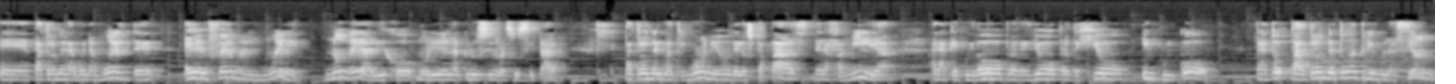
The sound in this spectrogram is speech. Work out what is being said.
eh, patrón de la buena muerte. Él enferma y muere. No ve al Hijo morir en la cruz y resucitar. Patrón del matrimonio, de los papás, de la familia, a la que cuidó, proveyó, protegió, inculcó, patrón de toda tribulación.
